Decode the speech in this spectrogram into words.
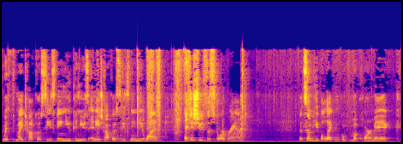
with my taco seasoning. You can use any taco seasoning you want. I just use the store brand. But some people like McCormick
